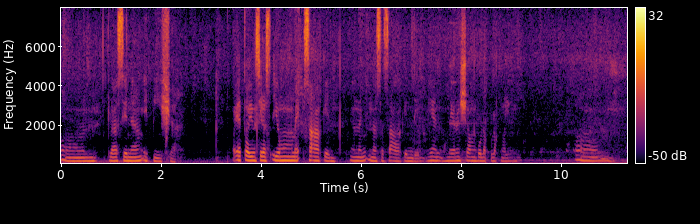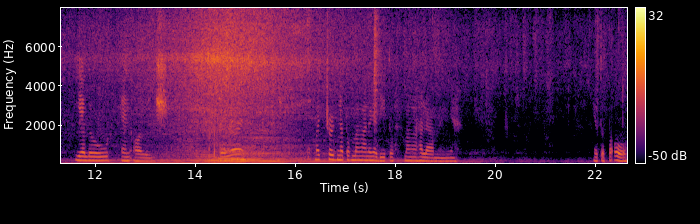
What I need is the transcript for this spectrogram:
um, klase ng epicia ito yung, sila, yung may, sa akin yung na- nasa sa akin din. Ayan meron siyang bulaklak ngayon. Um, yellow and orange. Ayan. Matured na tong mga ano niya dito mga halaman niya. Ito pa oh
